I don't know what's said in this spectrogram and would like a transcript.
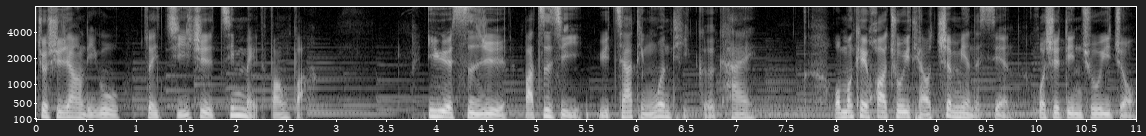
就是让礼物最极致精美的方法。一月四日，把自己与家庭问题隔开。我们可以画出一条正面的线，或是定出一种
